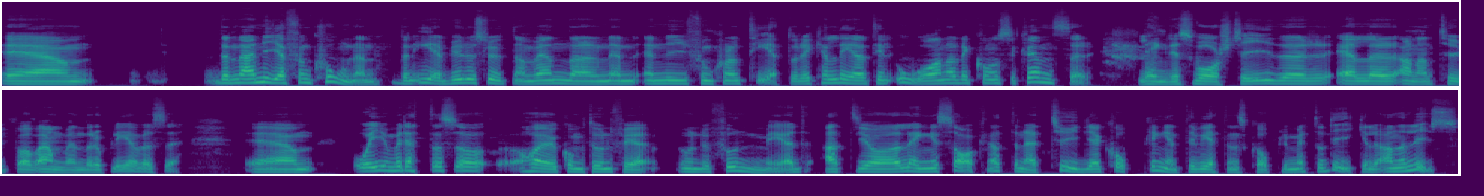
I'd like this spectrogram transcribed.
eh, den där nya funktionen, den erbjuder slutanvändaren en, en, ny funktionalitet och det kan leda till oanade konsekvenser, längre svarstider eller annan typ av användarupplevelse. Ehm, och i och med detta så har jag kommit underfund med att jag länge saknat den här tydliga kopplingen till vetenskaplig metodik eller analys.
